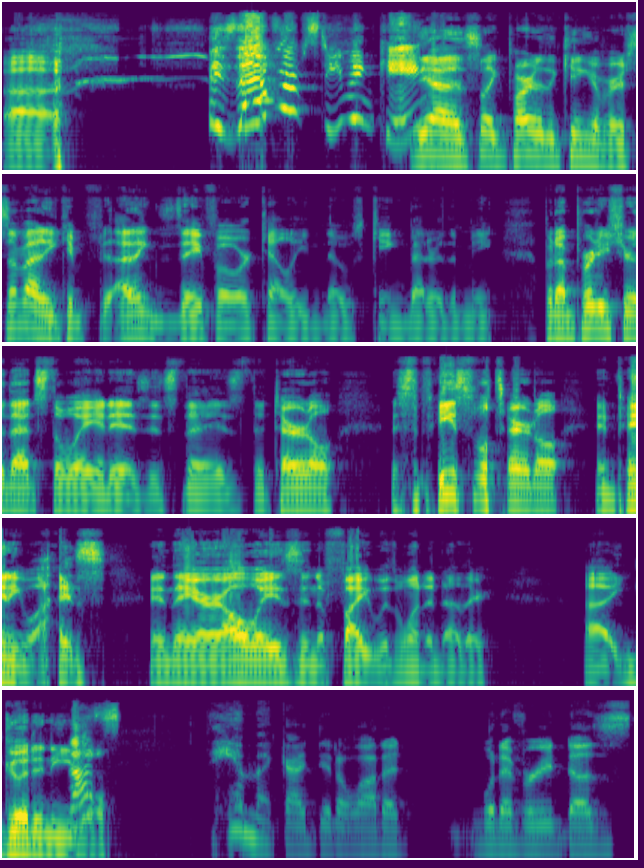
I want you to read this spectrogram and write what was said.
Uh, Is that from Stephen King? yeah, it's like part of the Kingiverse. Somebody can, I think Zafo or Kelly knows King better than me, but I'm pretty sure that's the way it is. It's the it's the turtle, it's the peaceful turtle, and Pennywise, and they are always in a fight with one another, uh, good and evil. That's, damn, that guy did a lot of whatever he does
